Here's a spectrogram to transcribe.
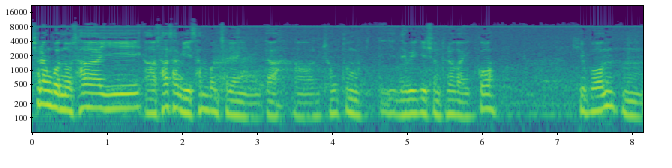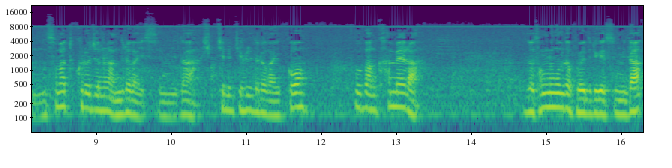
차량 번호 42, 아, 4323번 차량입니다. 어, 정품 이 내비게이션 들어가 있고, 기본, 음, 스마트 크루즈는 안 들어가 있습니다. 17인치 휠 들어가 있고, 후방 카메라. 그래서 성능 검사 보여드리겠습니다.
